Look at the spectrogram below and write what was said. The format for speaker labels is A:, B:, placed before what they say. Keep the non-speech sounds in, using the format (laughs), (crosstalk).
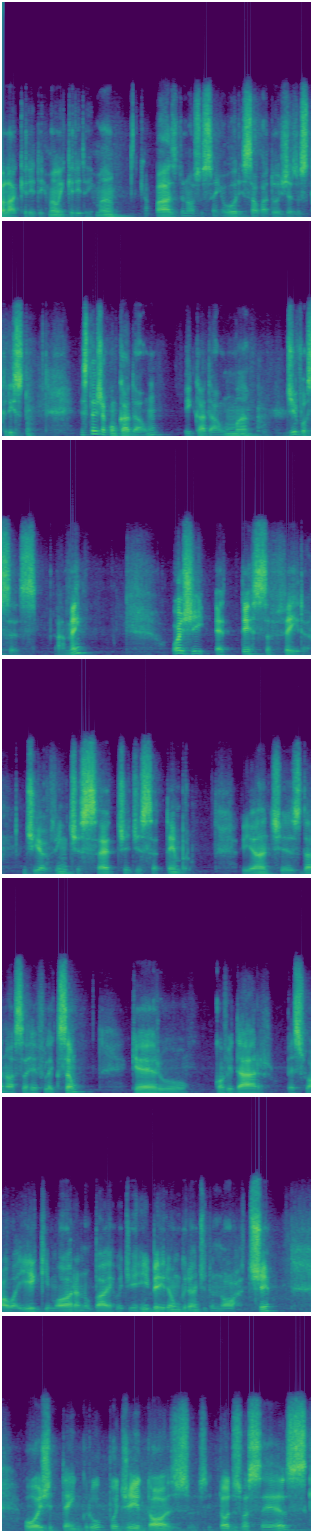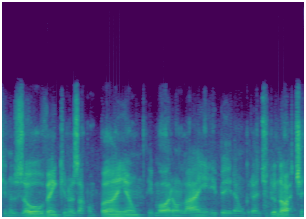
A: Olá, querido irmão e querida irmã, que a paz do nosso Senhor e Salvador Jesus Cristo esteja com cada um e cada uma de vocês. Amém? Hoje é terça-feira, dia 27 de setembro, e antes da nossa reflexão, quero convidar o pessoal aí que mora no bairro de Ribeirão Grande do Norte Hoje tem grupo de idosos e todos vocês que nos ouvem, que nos acompanham e moram lá em Ribeirão Grande do Norte,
